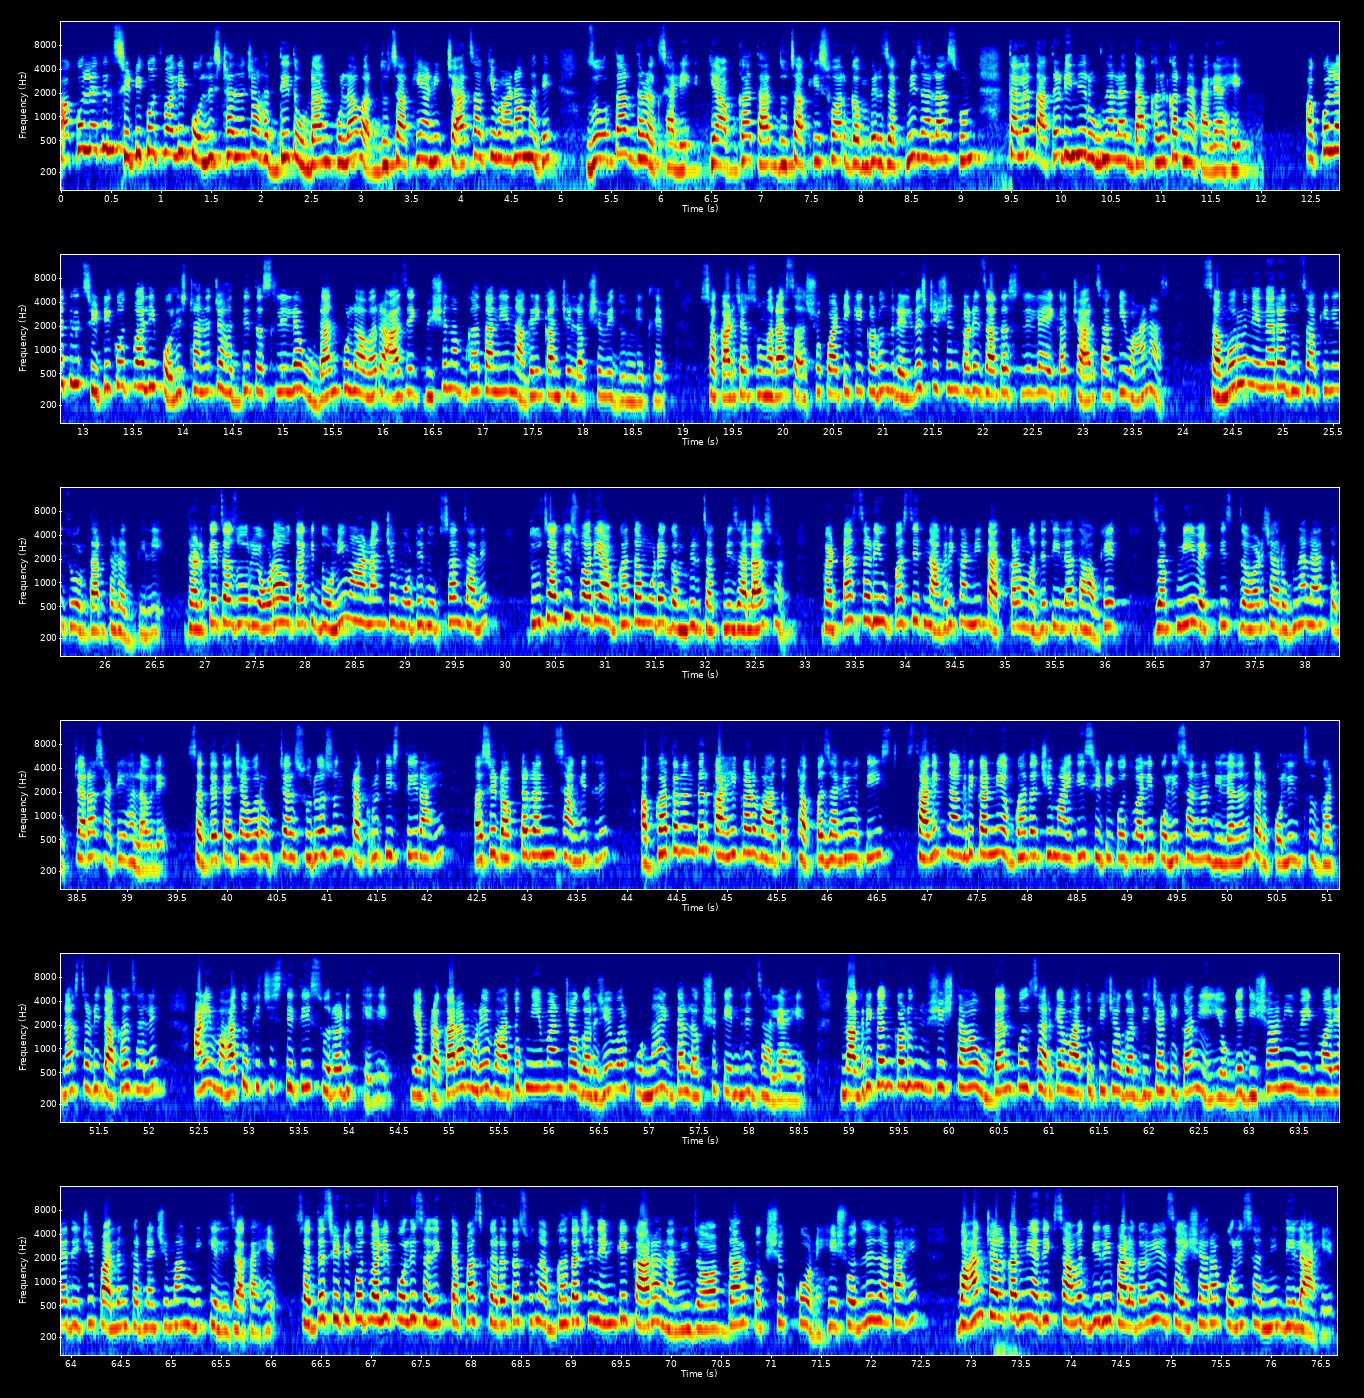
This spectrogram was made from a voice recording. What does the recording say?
अकोल्यातील सिटी कोतवाली पोलीस ठाण्याच्या हद्दीत उड्डाण पुलावर दुचाकी आणि चारचाकी वाहनामध्ये जोरदार धडक झाली. या अपघातात दुचाकीस्वार गंभीर जखमी झाला असून त्याला तातडीने रुग्णालयात दाखल करण्यात आले आहे. अकोल्यातील सिटी कोतवाली पोलीस ठाण्याच्या हद्दीत असलेल्या उड्डाण पुलावर आज एक भीषण अपघाताने नागरिकांचे लक्ष वेधून घेतले. सकाळच्या सुमारास अशोक वाटिकेकडून रेल्वे स्टेशनकडे जात असलेल्या एका चारचाकी वाहनास समोरून येणाऱ्या दुचाकीने जोरदार धडक दिली. धडकेचा जोर एवढा होता की दोन्ही वाहनांचे मोठे नुकसान झाले. दुचाकीस्वारी अपघातामुळे गंभीर जखमी झाला असून घटनास्थळी उपस्थित नागरिकांनी तात्काळ मदतीला धाव घेत जखमी व्यक्तीस जवळच्या रुग्णालयात उपचारासाठी हलवले. सध्या त्याच्यावर उपचार सुरू असून प्रकृती स्थिर आहे असे डॉक्टरांनी सांगितले. अपघातानंतर काही काळ वाहतूक ठप्प झाली होती. स्थानिक नागरिकांनी अपघाताची माहिती सिटी कोतवाली पोलिसांना दिल्यानंतर पोलीस घटनास्थळी दाखल झाले आणि वाहतुकीची स्थिती सुरळीत केली. या प्रकारामुळे वाहतूक नियमांच्या गरजेवर पुन्हा एकदा लक्ष केंद्रित झाले आहे. नागरिकांकडून विशेषतः उड्डाणपूल सारख्या वाहतुकीच्या गर्दीच्या ठिकाणी योग्य दिशा आणि वेग मर्यादेचे पालन करण्याची मागणी केली जात आहे. सध्या सिटी कोतवाली पोलीस अधिक तपास करत असून अपघाताचे नेमके कारण आणि जबाबदार पक्ष कोण हे शोधले जात आहे. वाहन चालकांनी अधिक सावधगिरी बाळगावी असा इशारा पोलिसांनी दिला आहे.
